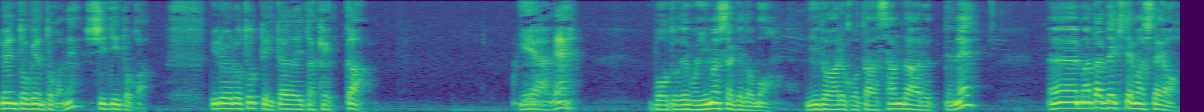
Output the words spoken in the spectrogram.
レントゲンとかね CT とかいろいろ取っていただいた結果いやね冒頭でも言いましたけども2度あることは3度あるってね、えー、またできてましたよ。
